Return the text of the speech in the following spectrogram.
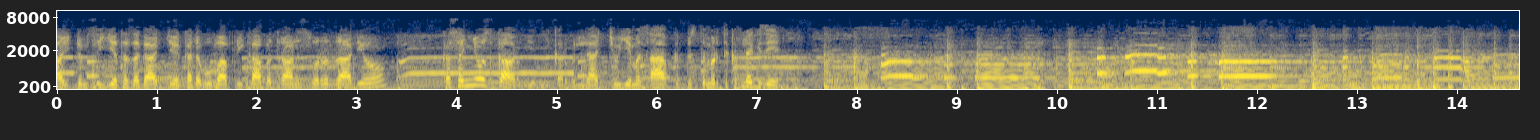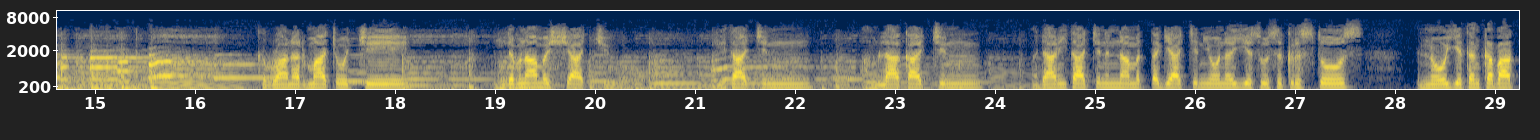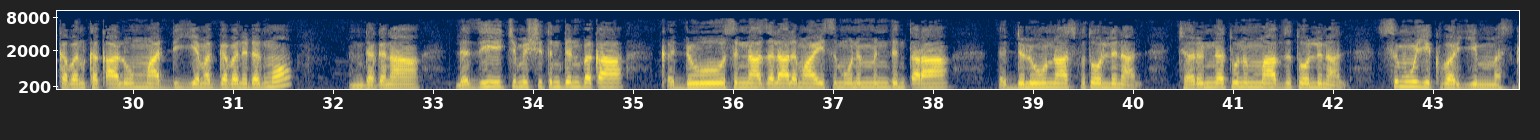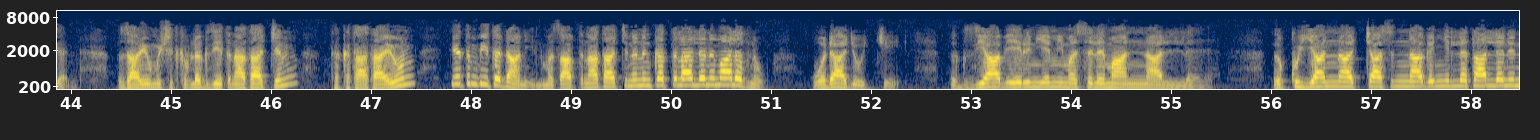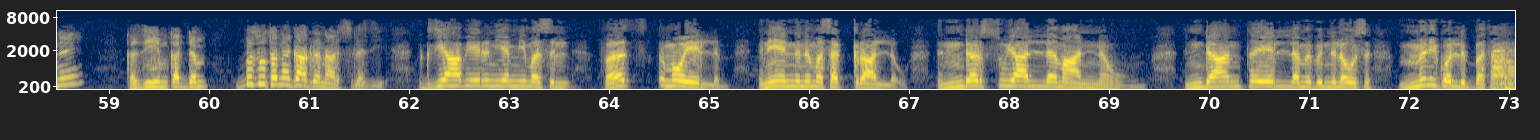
ይህ ምስራች ድምፅ እየተዘጋጀ ከደቡብ አፍሪካ በትራንስወርር ራዲዮ ከሰኞ እስከ አርብ የሚቀርብላችሁ የመጽሐፍ ቅዱስ ትምህርት ክፍለ ጊዜ ነው። ክብሯን አድማጮቼ እንደምናመሻችሁ። ጌታችን አምላካችን መድኃኒታችንና መጠጊያችን የሆነ ኢየሱስ ክርስቶስ እነሆ እየተንከባከበን ከቃሉም ማድ እየመገበን ደግሞ እንደ ገና ለዚህች ምሽት እንድንበቃ ቅዱስና ዘላለማዊ ስሙንም እንድንጠራ ዕድሉን አስፍቶልናል ቸርነቱንም አብዝቶልናል። ስሙ ይክበር ይመስገን። በዛሬው ምሽት ክፍለ ጊዜ ጥናታችን ተከታታዩን የትንቢተ ዳንኤል መጽሐፍ ጥናታችንን እንቀጥላለን ማለት ነው። ወዳጆቼ እግዚአብሔርን የሚመስል ማን እኩያና አቻ ስናገኝለታለንን? ከዚህም ቀደም ብዙ ተነጋግረናል። ስለዚህ እግዚአብሔርን የሚመስል ፈጽሞ የለም። እኔንን እመሰክራለሁ። እንደ እርሱ ያለ ማን ነው? እንደ አንተ የለም ብንለውስ ምን ይጐልበታል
